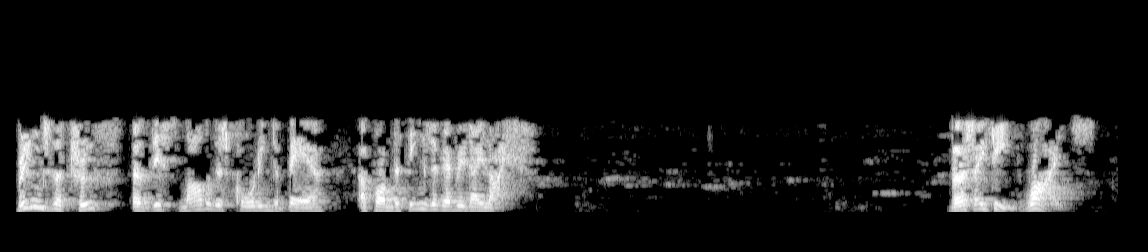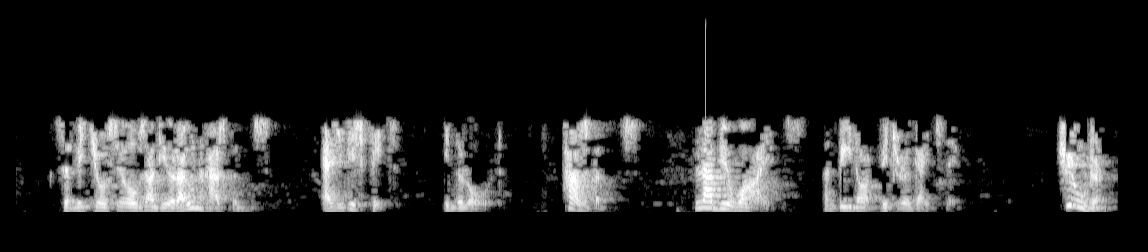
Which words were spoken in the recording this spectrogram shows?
brings the truth of this marvelous calling to bear upon the things of everyday life. Verse 18, Wives, submit yourselves unto your own husbands, as it is fit. in the Lord. Husbands, love your wives and be not bitter against them. Children,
